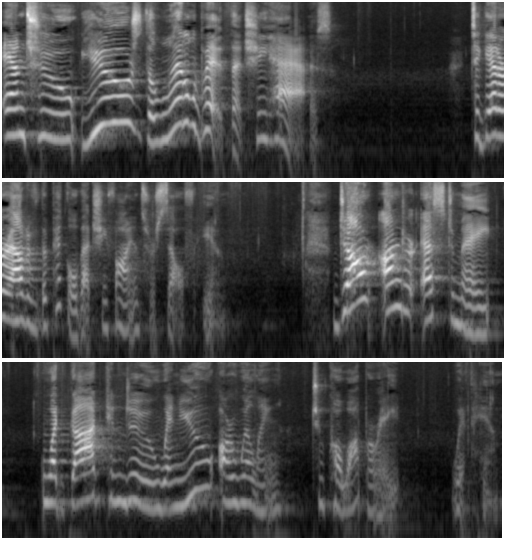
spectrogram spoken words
and to use the little bit that she has to get her out of the pickle that she finds herself in. Don't underestimate what God can do when you are willing to cooperate with Him.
